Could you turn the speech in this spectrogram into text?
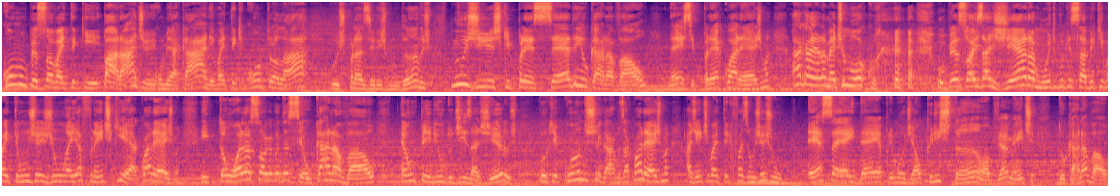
como o pessoal vai ter que parar de comer a carne, vai ter que controlar os prazeres mundanos, nos dias que precedem o carnaval, né, esse pré-quaresma, a galera mete louco. o pessoal exagera muito porque sabe que vai ter um jejum aí à frente que é a quaresma. Então, olha só o que aconteceu. O carnaval é um período de exageros, porque quando chegarmos à quaresma, a gente vai ter que fazer um jejum. Essa é a ideia primordial cristã, obviamente, do carnaval.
